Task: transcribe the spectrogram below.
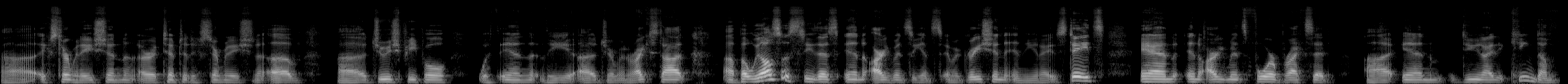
uh, extermination or attempted extermination of uh, Jewish people within the German Reichstag. but we also see this in arguments against immigration in the United States and in arguments for Brexit uh, in the United Kingdom,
